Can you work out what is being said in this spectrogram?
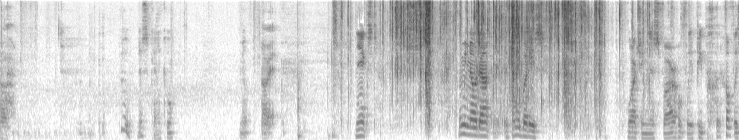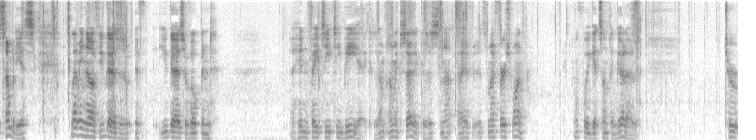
Oh. Ooh, this is kind of cool. Nope. All right. Next. Let me know down if anybody's watching this far. Hopefully people, hopefully somebody is. Let me know if you guys if you guys have opened a Hidden Fates ETB yet, because I'm I'm excited because it's not I it's my first one. Hopefully we get something good out of it. Ter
